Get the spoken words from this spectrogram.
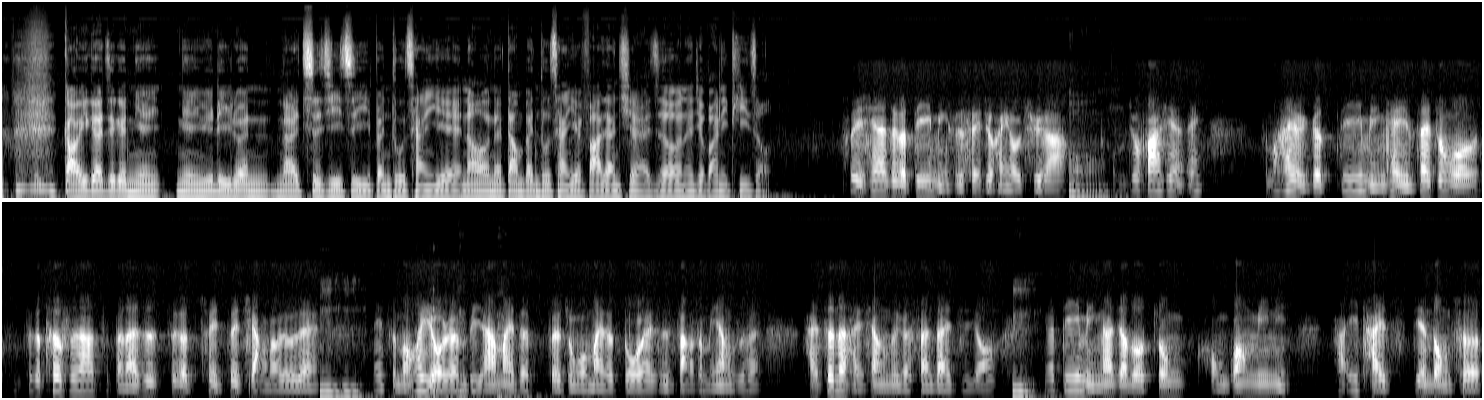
搞一个这个鲶鲶鱼理论来刺激自己本土产业，然后呢，当本土产业发展起来之后呢，就把你踢走。所以现在这个第一名是谁就很有趣啦。哦，我们就发现，哎，怎么还有一个第一名可以在中国？这个特斯拉本来是这个最最强的，对不对？嗯嗯。哎，怎么会有人比他卖的在中国卖的多嘞？是长什么样子的？还真的很像那个山寨机哦。嗯。因为第一名它叫做中。红光 mini，它一台电动车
